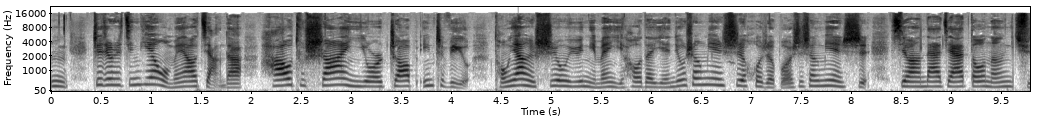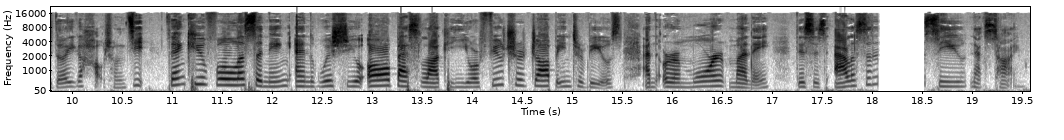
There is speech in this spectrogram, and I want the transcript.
嗯，这就是今天我们要讲的 How to shine your job interview，同样也适用于你们以后的研究生面试或者博士生面试。希望大家都能取得一个好成绩。Thank you for listening and wish you all best luck in your future job interviews and earn more money. This is Allison. See you next time.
